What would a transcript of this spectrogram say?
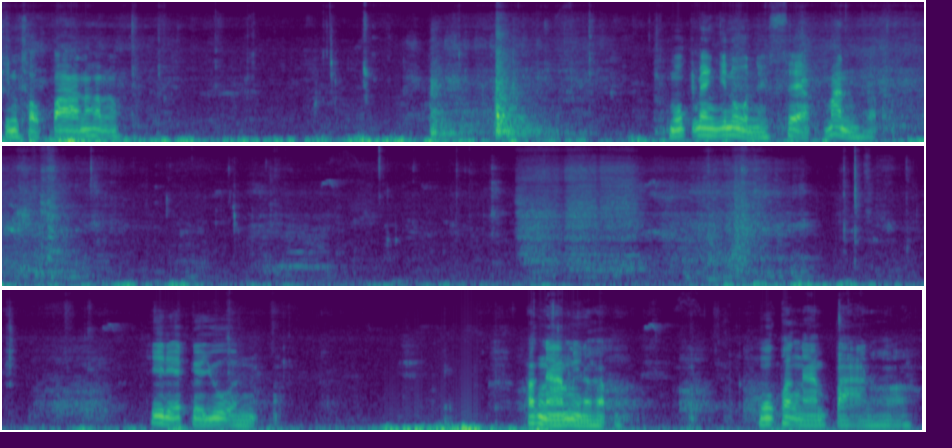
กินข้าวปลานะครับเนาะมุกแมงกินูนนี่แสบมั่นครับที่เด็ดก็อยู่อันพักน้ำนี่นะครับ มุกพักน้ำป่าเนาะ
